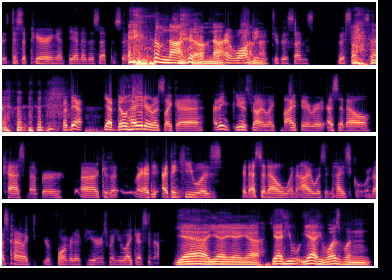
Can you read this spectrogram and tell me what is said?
is disappearing at the end of this episode. I'm not though. I'm not. and I'm walking not. to the suns, the sunset. but yeah, yeah, Bill Hader was like a. I think he was probably like my favorite SNL cast member uh, because like I, thi- I think he was in SNL when I was in high school, and that's kind of like your formative years when you like SNL. Yeah, yeah, yeah, yeah, yeah. He, yeah, he was when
